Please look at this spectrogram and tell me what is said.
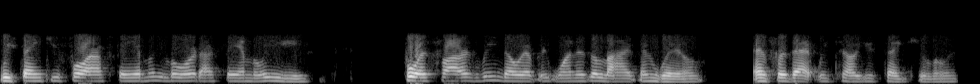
We thank you for our family, Lord, our families. For as far as we know, everyone is alive and well. And for that, we tell you thank you, Lord.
